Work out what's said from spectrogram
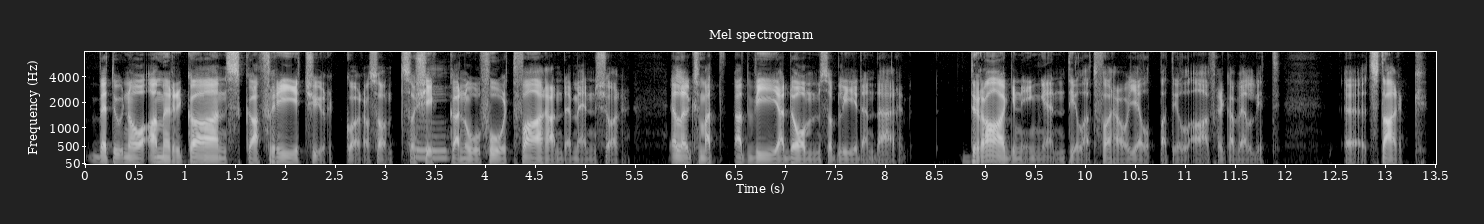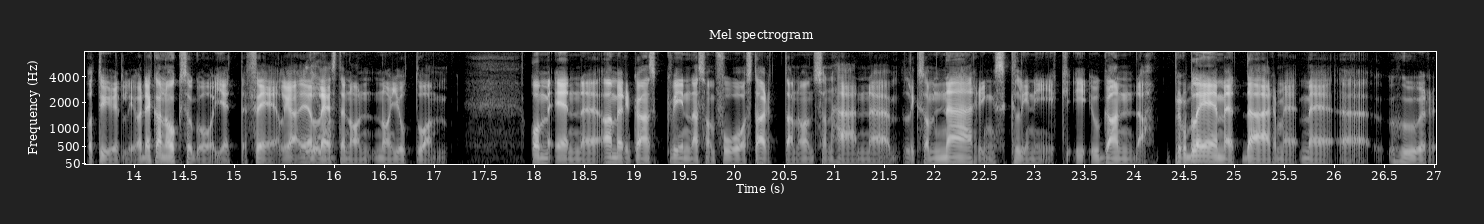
vet du, några amerikanska frikyrkor och sånt, så skickar nog fortfarande människor, eller liksom att, att via dem så blir den där dragningen till att fara och hjälpa till Afrika väldigt eh, stark och tydlig. Och det kan också gå jättefel. Jag, jag Ja. läste någon, någon jotto om, om en eh, amerikansk kvinna som får starta någon sån här eh, liksom näringsklinik i Uganda. Problemet där med, med eh, hur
